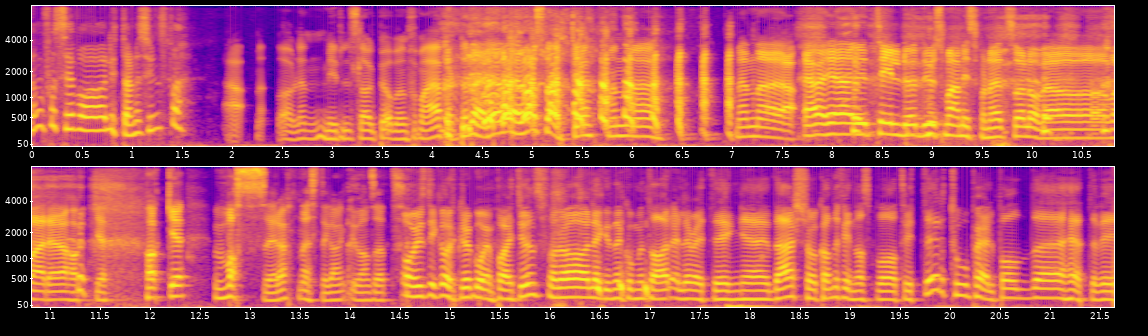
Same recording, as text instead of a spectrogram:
Ja, men Få se hva lytterne syns, da. Ja, men det var vel en middels lag på jobben for meg. Jeg følte dere, dere var sterke, men eh, Men ja. Jeg, jeg, til du, du som er misfornøyd, så lover jeg å være hakket hakke hvassere neste gang, uansett. Og hvis du ikke orker å gå inn på iTunes for å legge ned kommentar eller rating eh, der, så kan du finne oss på Twitter. 2PLpod eh, heter vi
